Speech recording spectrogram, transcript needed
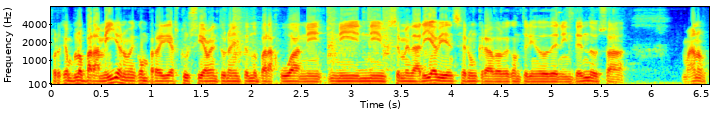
Por ejemplo, para mí yo no me compraría exclusivamente una Nintendo para jugar, ni, ni, ni se me daría bien ser un creador de contenido de Nintendo, o sea... Mano,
